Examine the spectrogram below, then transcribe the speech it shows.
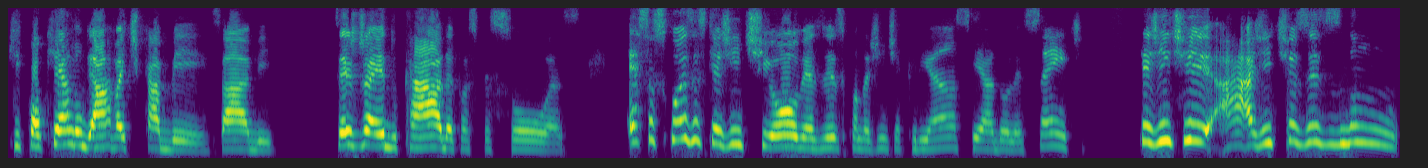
que qualquer lugar vai te caber, sabe? Seja educada com as pessoas. Essas coisas que a gente ouve, às vezes, quando a gente é criança e é adolescente, que a gente, a, gente às vezes não,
